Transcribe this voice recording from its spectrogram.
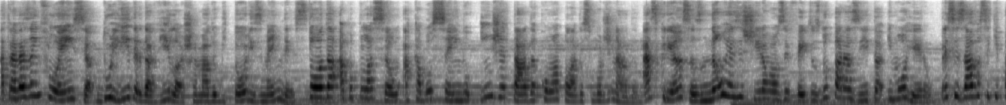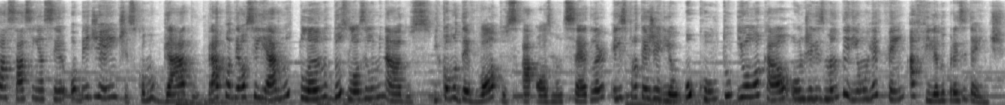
Através da influência do líder da vila, chamado Bitores Mendes, toda a população acabou sendo injetada com a plaga subordinada. As crianças não resistiram aos efeitos do parasita e morreram. Precisava-se que passassem a ser obedientes, como gado, para poder auxiliar no plano dos Los Iluminados. E como devotos a Osmond Settler, eles protegeriam o culto e o local onde eles manteriam refém a filha do presidente.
